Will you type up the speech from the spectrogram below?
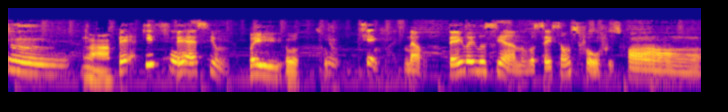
Hum, Ah, P- que fofo. PS1. Play. Oh, Não, chega. Não. Taylor e Luciano, vocês são os fofos. Oh.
